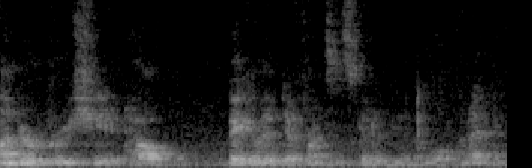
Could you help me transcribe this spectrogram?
underappreciated how big of a difference it's going to be in the world. And I think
